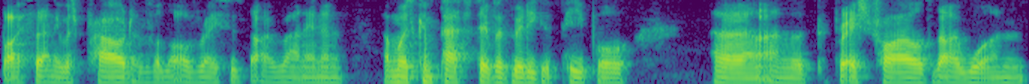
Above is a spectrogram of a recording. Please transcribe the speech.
but I certainly was proud of a lot of races that I ran in and, and was competitive with really good people. Uh, and the, the British trials that I won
